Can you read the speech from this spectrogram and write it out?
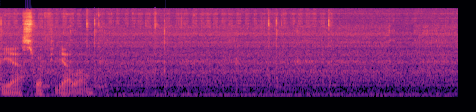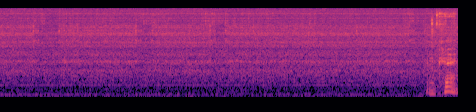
the S with yellow. Okay.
